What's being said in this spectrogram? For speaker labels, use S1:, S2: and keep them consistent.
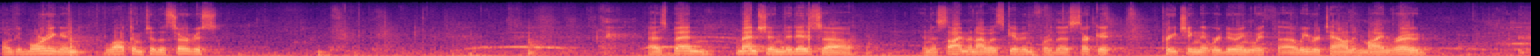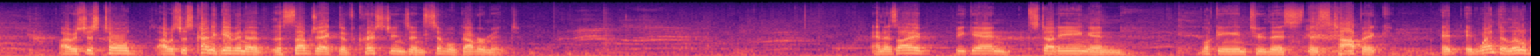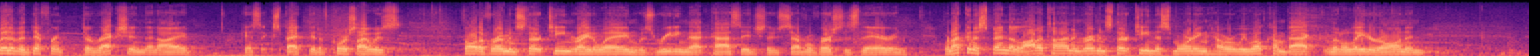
S1: Well, good morning and welcome to the service. As Ben mentioned, it is uh, an assignment I was given for the circuit preaching that we're doing with uh, Weavertown and Mine Road. I was just told, I was just kind of given a, the subject of Christians and civil government. And as I began studying and looking into this, this topic, it, it went a little bit of a different direction than I guess expected. Of course, I was thought of Romans 13 right away and was reading that passage. There's several verses there, and we're not going to spend a lot of time in Romans 13 this morning. However, we will come back a little later on and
